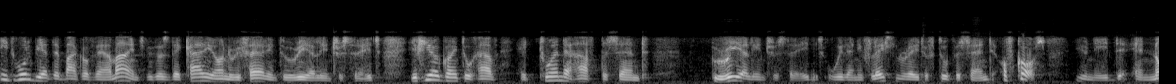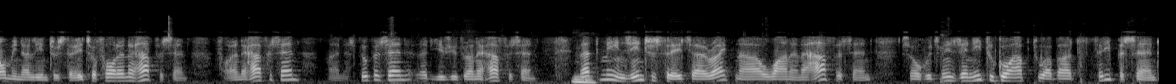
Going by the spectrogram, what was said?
it will be at the back of their minds because they carry on referring to real interest rates. If you're going to have a 2.5% real interest rates with an inflation rate of 2%, of course, you need a nominal interest rate of 4.5%. 4.5% minus 2%, that gives you 2.5%. Mm. That means interest rates are right now 1.5%, so which means they need to go up to about 3%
